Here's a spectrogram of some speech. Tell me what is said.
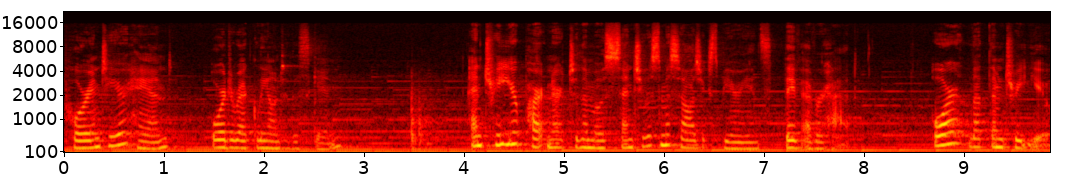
pour into your hand or directly onto the skin, and treat your partner to the most sensuous massage experience they've ever had. Or let them treat you.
